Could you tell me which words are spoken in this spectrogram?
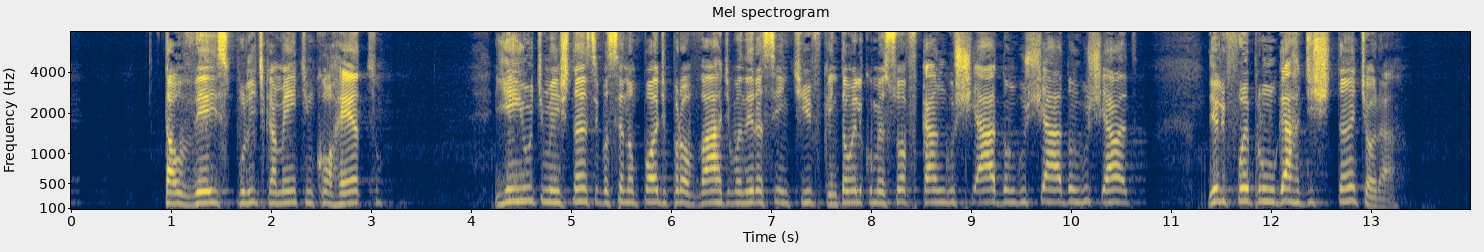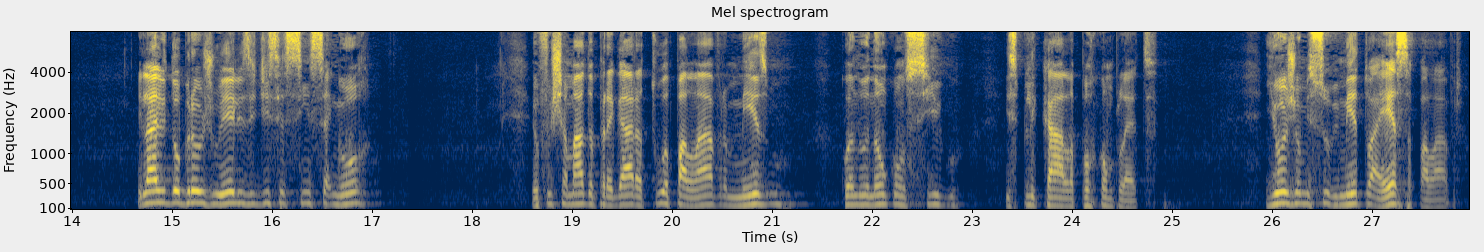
talvez politicamente incorreto, e em última instância você não pode provar de maneira científica. Então ele começou a ficar angustiado, angustiado, angustiado. E ele foi para um lugar distante orar. E lá ele dobrou os joelhos e disse assim: Senhor, eu fui chamado a pregar a tua palavra mesmo quando eu não consigo explicá-la por completo. E hoje eu me submeto a essa palavra.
